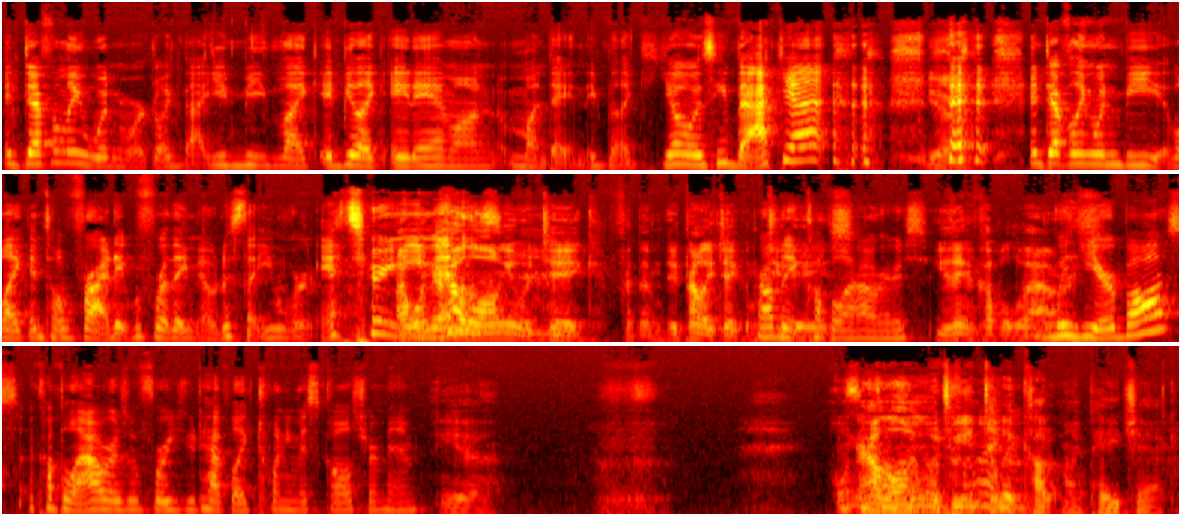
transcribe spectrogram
It definitely wouldn't work like that. You'd be like, it'd be like 8 a.m. on Monday, and they'd be like, "Yo, is he back yet?" Yeah. it definitely wouldn't be like until Friday before they noticed that you weren't answering. I wonder how long it would take for them. It'd probably take them Probably a couple hours. You think a couple of hours? With your boss, a couple hours before you'd have like 20 missed calls from him. Yeah. I wonder how long it would be until they cut my paycheck.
